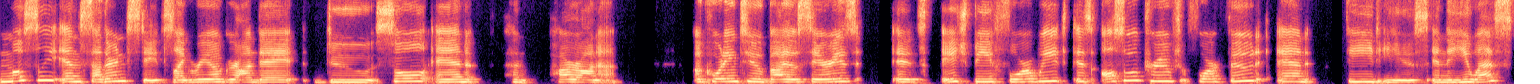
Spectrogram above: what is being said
mostly in southern states like Rio Grande do Sul and Paraná. According to Bioceres, its HB4 wheat is also approved for food and feed use in the US,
